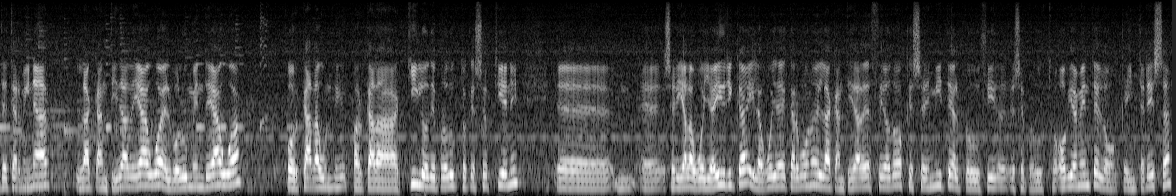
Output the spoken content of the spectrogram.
determinar la cantidad de agua, el volumen de agua por cada, kilo de producto que se obtiene eh, eh, sería la huella hídrica y la huella de carbono es la cantidad de CO2 que se emite al producir ese producto. Obviamente lo que interesa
